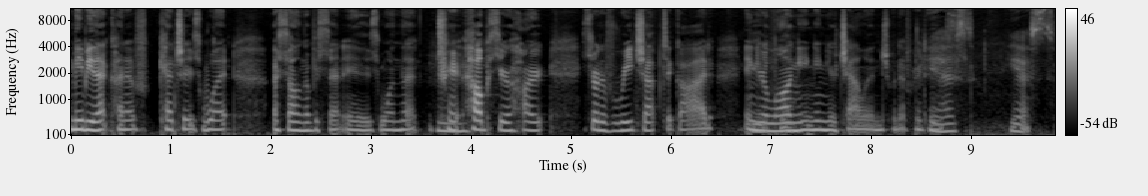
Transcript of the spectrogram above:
maybe that kind of catches what a song of ascent is one that tra- Mm. helps your heart sort of reach up to God in your longing and your challenge, whatever it is. Yes. Yes.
